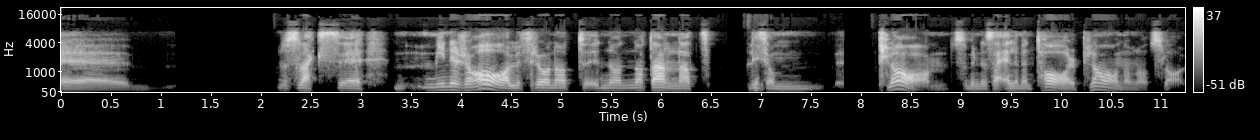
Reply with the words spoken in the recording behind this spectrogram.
eh, någon slags eh, mineral från något, något, annat liksom plan som är här elementarplan av något slag.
